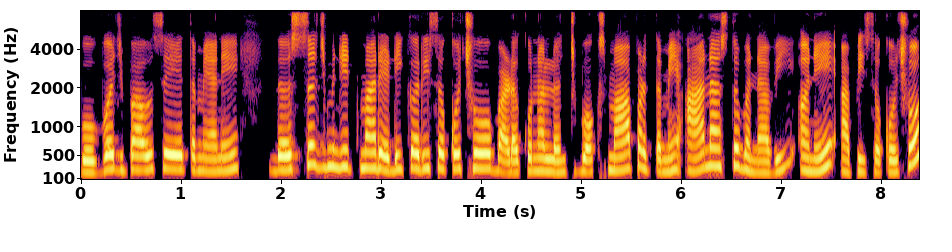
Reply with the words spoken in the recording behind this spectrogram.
બહુ જ ભાવશે. તમે આને દસ જ મિનિટમાં રેડી કરી શકો છો. બાળકોના લંચ બોક્સમાં પણ તમે આ નાસ્તો બનાવી અને આપી શકો છો.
